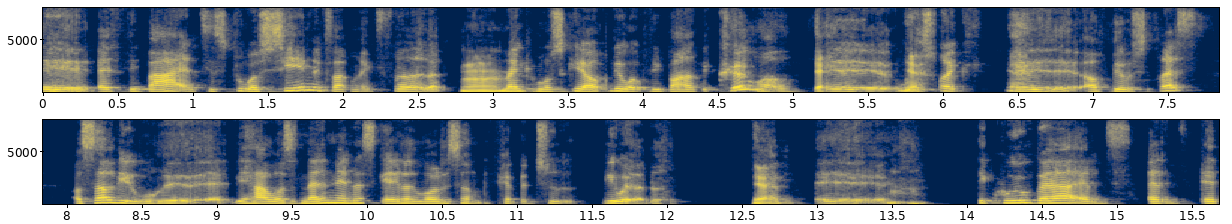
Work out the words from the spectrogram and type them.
øh, at det bare er til stor gene for den registrerede, eller mm. man kan måske opleve at blive meget bekymret, Ja. øh, utryg, øh, opleve stress. Og så er vi jo, øh, vi har jo også en anden ende af skalaen, hvor det sådan kan betyde liv eller død. Ja. Øh, Mhm. Det kunne jo være, at, at, at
